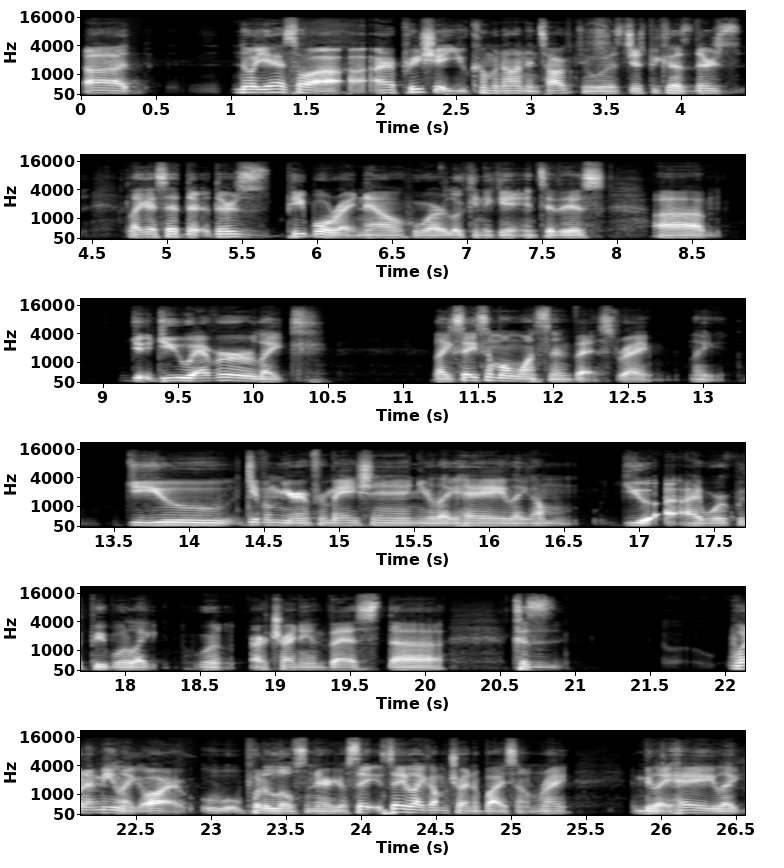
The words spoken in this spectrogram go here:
uh, no, yeah. So I, I appreciate you coming on and talking to us, just because there's, like I said, there, there's people right now who are looking to get into this. Um, do, do you ever like, like, say someone wants to invest, right? Like, do you give them your information? You're like, hey, like I'm, do you? I work with people like who are trying to invest, uh, because what I mean, like, all right, we'll put a little scenario. Say, say, like, I'm trying to buy something, right? And be like, hey, like,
